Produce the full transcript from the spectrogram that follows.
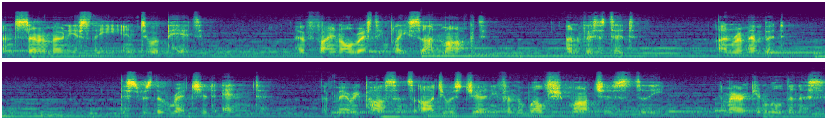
unceremoniously into a pit, her final resting place unmarked unvisited, unremembered. This was the wretched end of Mary Parsons' arduous journey from the Welsh marches to the American wilderness.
